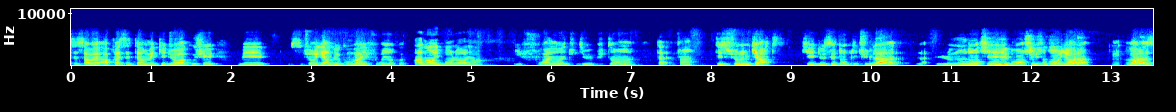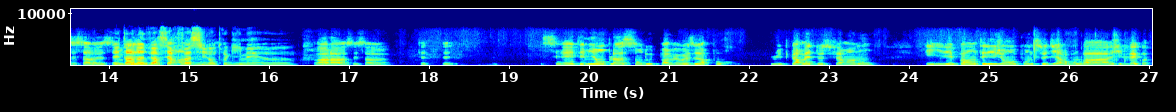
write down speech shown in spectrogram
c'est ça. Ouais. Après, c'était un mec qui est dur à coucher, mais si tu regardes le combat, il fout rien quoi. Ah non, il branle rien. Il fout rien et tu te dis mais putain t'es sur une carte qui est de cette amplitude là le monde entier est branché sur ce là Mm. voilà c'est ça ouais, Et t'as un adversaire facile, entre guillemets. euh, voilà c'est ça ouais. Ça a été mis en place sans doute par Mayweather pour lui permettre de se faire un nom et il n'est pas intelligent au point de se dire bon bah j'y vais quoi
